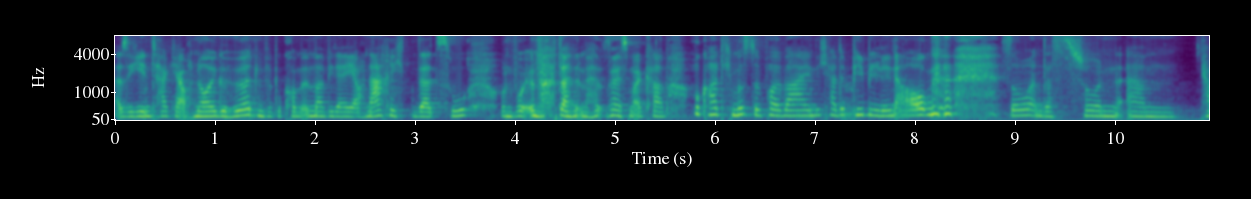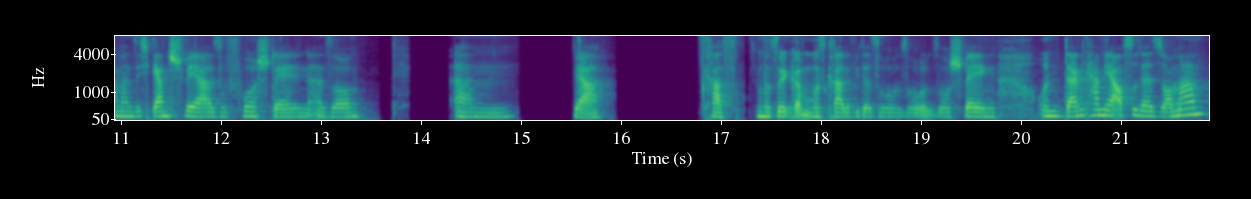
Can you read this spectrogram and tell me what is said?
also jeden Tag ja auch neu gehört und wir bekommen immer wieder ja auch Nachrichten dazu und wo immer dann immer das erstmal kam, oh Gott, ich musste voll weinen, ich hatte Pipi in den Augen. so, und das ist schon, ähm, kann man sich ganz schwer so vorstellen. Also, ähm, ja, krass. Muss, muss gerade wieder so, so, so schwelgen. Und dann kam ja auch so der Sommer.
